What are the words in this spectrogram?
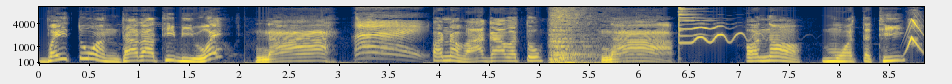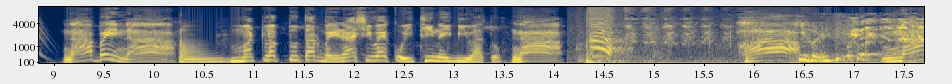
ભાઈ તું અંધારાથી બીવોય ના. અને વાઘ આવતો ના. અને મોતથી? ના ભાઈ ના. મતલબ તું તાર બૈરા સિવાય કોઈથી નહીં બીવાતો? ના. હા. ના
